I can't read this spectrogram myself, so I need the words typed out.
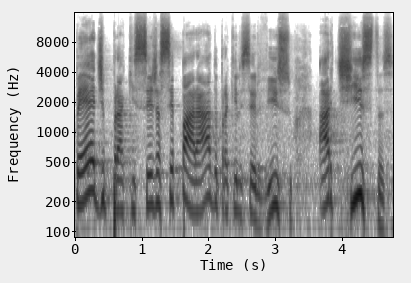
pede para que seja separado para aquele serviço artistas.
